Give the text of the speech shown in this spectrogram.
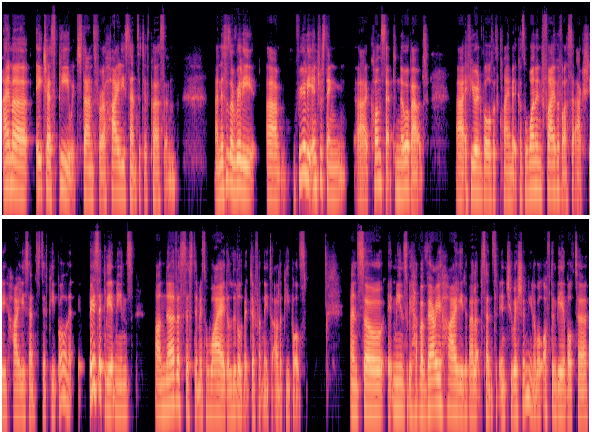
I'm a HSP, which stands for a highly sensitive person. And this is a really, um, really interesting uh, concept to know about uh, if you're involved with climate, because one in five of us are actually highly sensitive people. And it, basically, it means our nervous system is wired a little bit differently to other people's. And so it means we have a very highly developed sense of intuition. You know, we'll often be able to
